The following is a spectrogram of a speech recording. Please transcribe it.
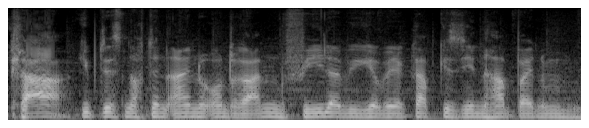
klar gibt es noch den einen oder anderen Fehler, wie ich gerade gesehen habe bei einem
